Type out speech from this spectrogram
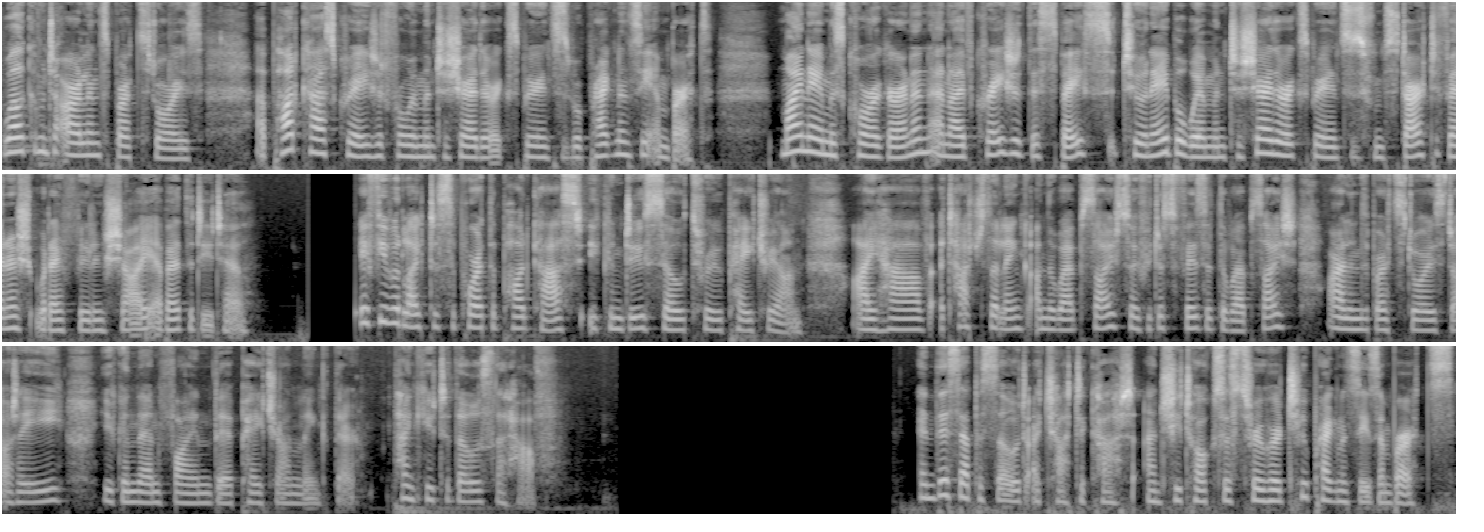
Welcome to Ireland's Birth Stories, a podcast created for women to share their experiences with pregnancy and birth. My name is Cora Gernan, and I've created this space to enable women to share their experiences from start to finish without feeling shy about the detail. If you would like to support the podcast, you can do so through Patreon. I have attached the link on the website, so if you just visit the website, irelandsbirthstories.ie, you can then find the Patreon link there. Thank you to those that have. In this episode, I chat to Kat and she talks us through her two pregnancies and births.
